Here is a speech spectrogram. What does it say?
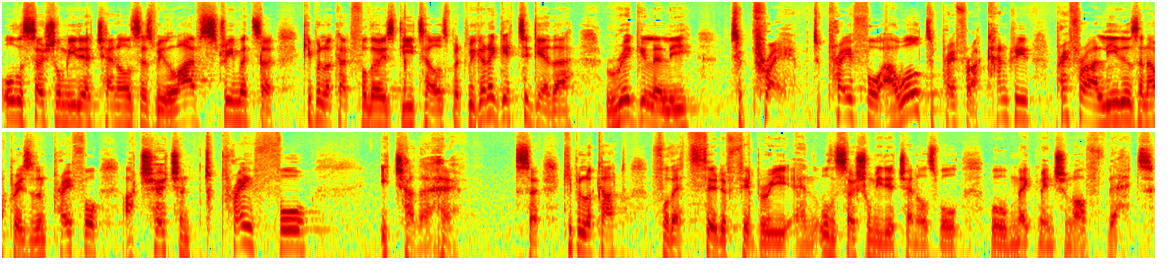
all the social media channels as we live stream it. So keep a lookout for those details. But we're going to get together regularly to pray, to pray for our world, to pray for our country, pray for our leaders and our president, pray for our church, and to pray for each other. Hey? So keep a lookout for that 3rd of February, and all the social media channels will, will make mention of that.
